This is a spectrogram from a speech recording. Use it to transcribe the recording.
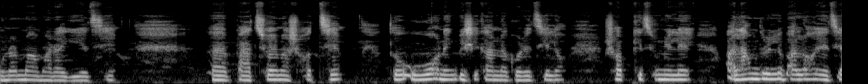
ওনার মা মারা গিয়েছে পাঁচ, ছয় মাস হচ্ছে। তো ও অনেক বেশি কান্না করেছিল। সব কিছু মিলে আলহামদুলিল্লাহ ভালো হয়েছে।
